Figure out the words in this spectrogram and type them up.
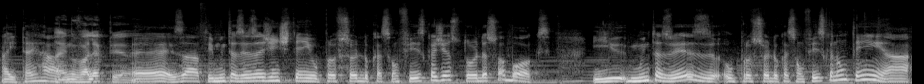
aí tá errado. Aí não vale a pena. É, exato. E muitas vezes a gente tem o professor de educação física gestor da sua box. E muitas vezes o professor de educação física não tem a,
